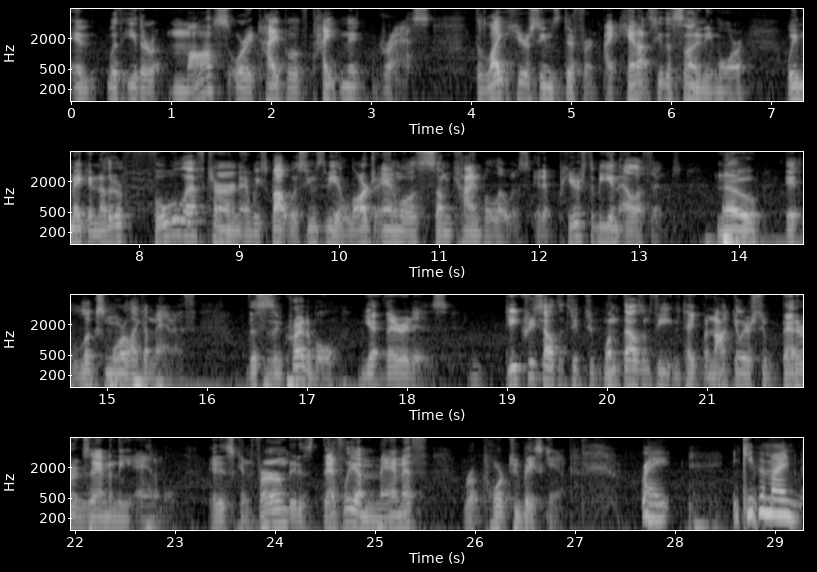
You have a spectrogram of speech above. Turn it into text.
and with either moss or a type of tight knit grass. The light here seems different. I cannot see the sun anymore. We make another full left turn and we spot what seems to be a large animal of some kind below us. It appears to be an elephant. No, it looks more like a mammoth. This is incredible, yet there it is. Decrease altitude to 1,000 feet and take binoculars to better examine the animal. It is confirmed. It is definitely a mammoth. Report to base camp. Right. And keep in mind,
